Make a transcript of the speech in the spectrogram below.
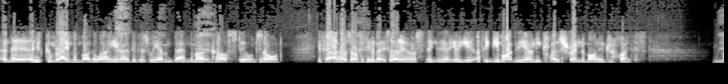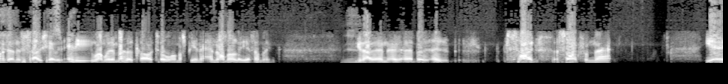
and uh, who can blame them, by the way, you know, because we haven't banned the Yeah. motorcar still and so on. In fact, I was, I was thinking about this earlier. I was thinking, you know, you, I think you might be the only close friend of mine who drives. yeah. I don't associate with anyone with a motor car at all. I must be an anomaly or something, Yeah. you know. And uh, but uh, aside aside from that, yeah,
